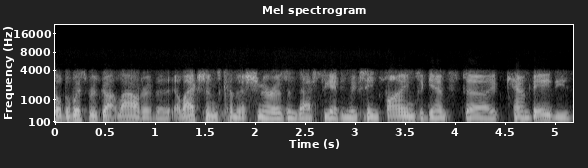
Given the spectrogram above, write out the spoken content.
So the whispers got louder. The elections commissioner is investigating. We've seen fines against uh, Cam Davies,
